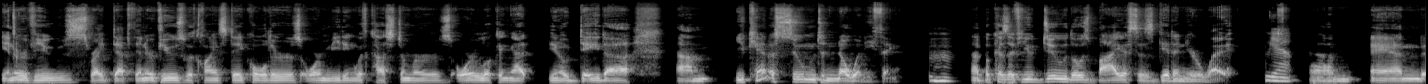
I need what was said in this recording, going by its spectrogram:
interviews, right? Depth interviews with client stakeholders or meeting with customers or looking at, you know, data. Um, you can't assume to know anything mm-hmm. uh, because if you do, those biases get in your way. Yeah. Um, and,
